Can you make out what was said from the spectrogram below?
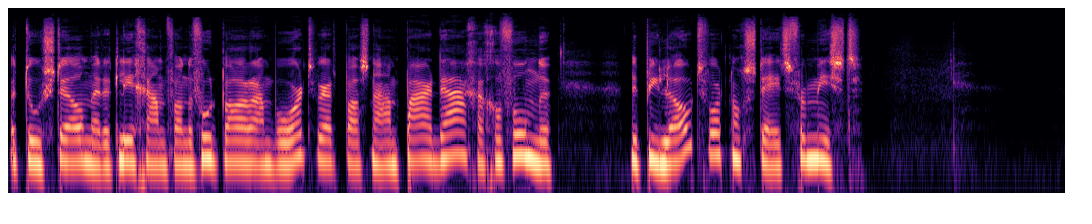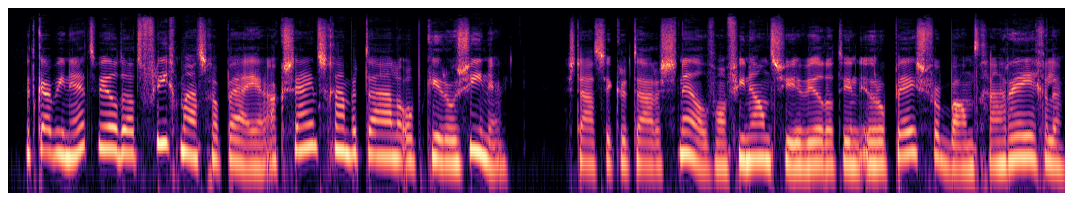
Het toestel met het lichaam van de voetballer aan boord werd pas na een paar dagen gevonden. De piloot wordt nog steeds vermist. Het kabinet wil dat vliegmaatschappijen accijns gaan betalen op kerosine. Staatssecretaris Snel van Financiën wil dat in Europees verband gaan regelen.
